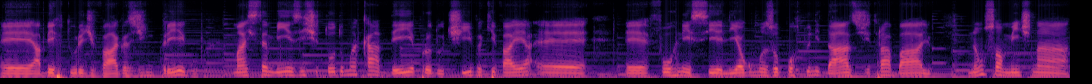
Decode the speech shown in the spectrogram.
é, abertura de vagas de emprego, mas também existe toda uma cadeia produtiva que vai é, é, fornecer ali algumas oportunidades de trabalho, não somente na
